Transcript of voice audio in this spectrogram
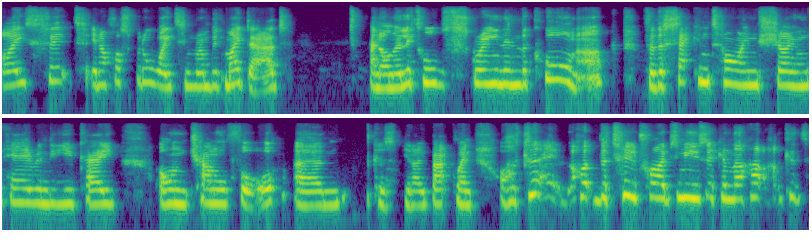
I sit in a hospital waiting room with my dad. and on a little screen in the corner for the second time shown here in the UK on Channel 4. Um, because you know back when oh the two tribes music and the because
